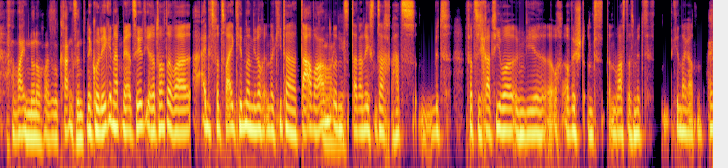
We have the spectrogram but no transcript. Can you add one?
weinen nur noch, weil sie so krank sind. Eine Kollegin hat mir erzählt, ihre Tochter war eines von zwei Kindern, die noch in der Kita da waren oh, und dann am nächsten Tag hat's mit 40 Grad Fieber irgendwie auch erwischt und dann war's das mit Kindergarten. Ey,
